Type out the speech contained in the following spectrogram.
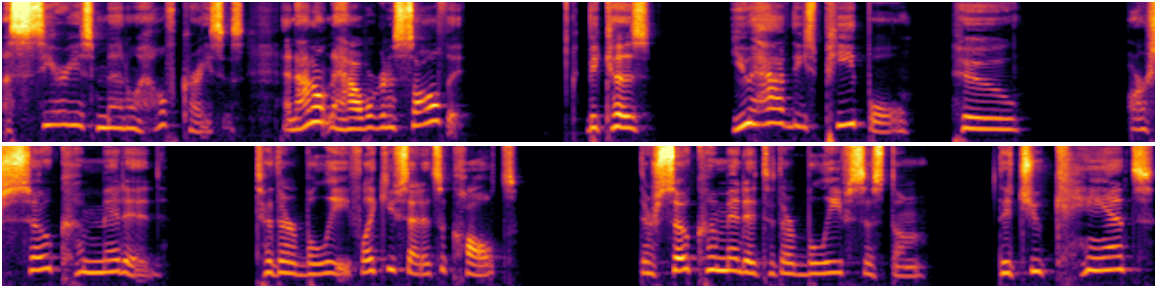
a serious mental health crisis. And I don't know how we're going to solve it because you have these people who are so committed to their belief. Like you said, it's a cult. They're so committed to their belief system that you can't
